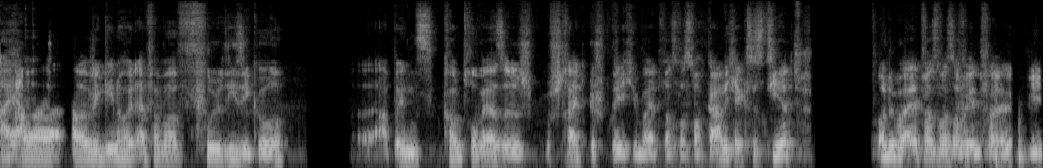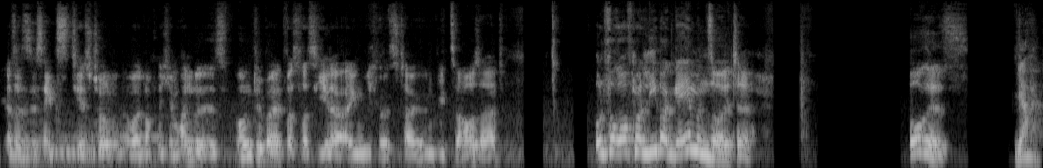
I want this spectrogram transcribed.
Ah aber, aber wir gehen heute einfach mal Full Risiko äh, ab ins kontroverse Streitgespräch über etwas, was noch gar nicht existiert. Und über etwas, was auf jeden Fall irgendwie, also es existiert schon, aber noch nicht im Handel ist. Und über etwas, was jeder eigentlich heutzutage irgendwie zu Hause hat. Und worauf man lieber gamen sollte. Boris, Ja,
